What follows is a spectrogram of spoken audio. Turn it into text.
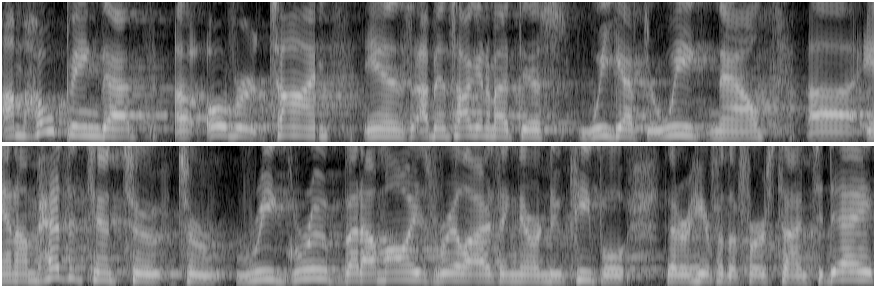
I'm hoping that uh, over time, is I've been talking about this week after week now, uh, and I'm hesitant to, to regroup, but I'm always realizing there are new people that are here for the first time today,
